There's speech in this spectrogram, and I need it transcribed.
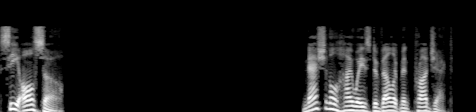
See also National Highways Development Project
